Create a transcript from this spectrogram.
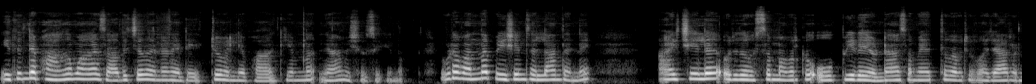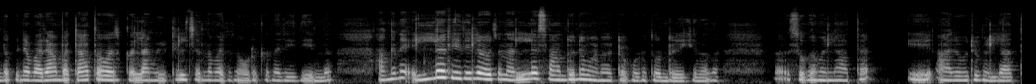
ഇതിന്റെ ഭാഗമാകാൻ സാധിച്ചത് തന്നെയാണ് എന്റെ ഏറ്റവും വലിയ ഭാഗ്യം എന്ന് ഞാൻ വിശ്വസിക്കുന്നു. ഇവിടെ വന്ന പേഷ്യൻസ് എല്ലാം തന്നെ ആഴ്ചയിൽ ഒരു ദിവസം അവർക്ക് ഒ പി ഡേ ഉണ്ട്. ആ സമയത്ത് അവർ വരാറുണ്ട്. പിന്നെ വരാൻ പറ്റാത്തവർക്കെല്ലാം വീട്ടിൽ ചെന്ന് മരുന്ന് കൊടുക്കുന്ന രീതിയുണ്ട്. അങ്ങനെ എല്ലാ രീതിയിലും അവർ നല്ല സാന്ത്വനമാണ് കേട്ടോ കൊടുത്തുകൊണ്ടിരിക്കുന്നത്. സുഖമില്ലാത്ത ഈ ആരോഗ്യമില്ലാത്ത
